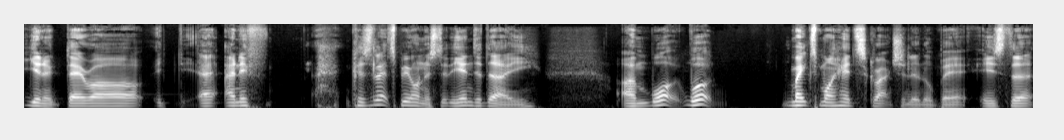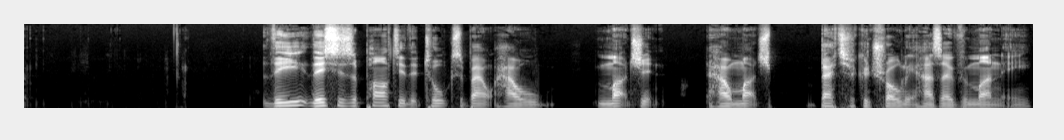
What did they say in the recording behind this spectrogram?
you know there are, and if because let's be honest, at the end of the day, um, what what makes my head scratch a little bit is that the this is a party that talks about how much it how much better control it has over money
